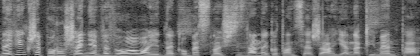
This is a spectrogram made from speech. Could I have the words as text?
Największe poruszenie wywołała jednak obecność znanego tancerza Jana Klimenta.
